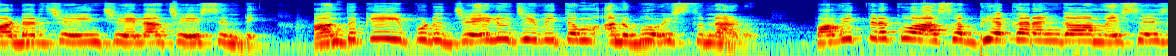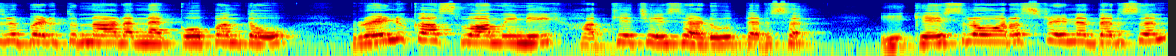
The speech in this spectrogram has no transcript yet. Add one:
మర్డర్ చేయించేలా చేసింది. అందుకే ఇప్పుడు జైలు జీవితం అనుభవిస్తున్నాడు. పవిత్రకు అసభ్యకరంగా మెసేజ్లు పెడుతున్నాడన్న కోపంతో రేణుకా స్వామిని హత్య చేశాడు దర్శన్. ఈ కేసులో అరెస్టైన దర్శన్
